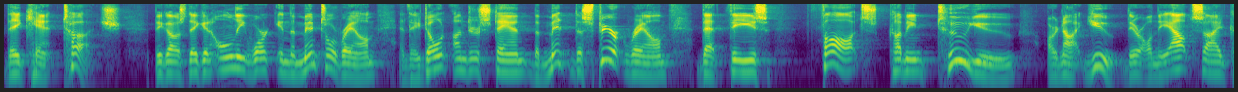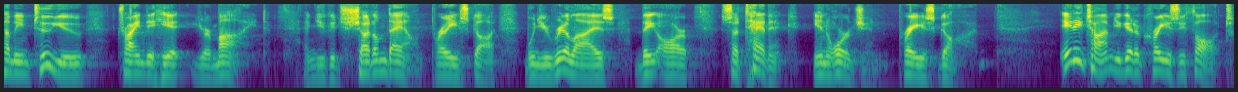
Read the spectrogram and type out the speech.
they can't touch because they can only work in the mental realm, and they don't understand the the spirit realm that these thoughts coming to you are not you. They're on the outside coming to you, trying to hit your mind and you could shut them down. Praise God. When you realize they are satanic in origin. Praise God. Anytime you get a crazy thought,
